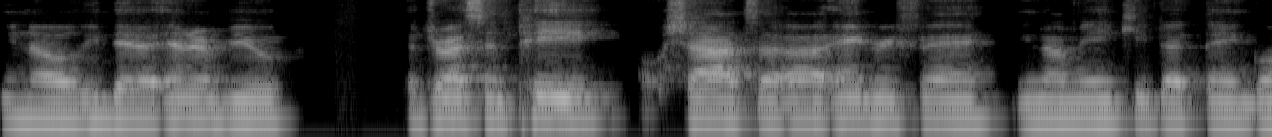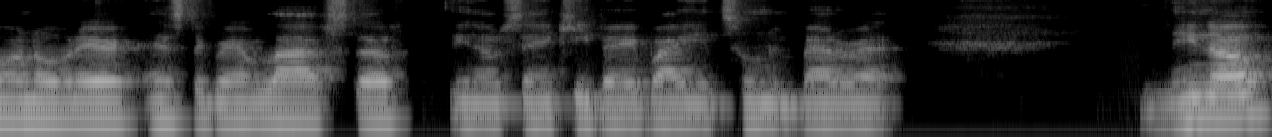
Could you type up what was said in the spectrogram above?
You know, he did an interview addressing P. Shout out to uh, Angry Fan. You know what I mean? Keep that thing going over there. Instagram live stuff. You know I'm saying? Keep everybody in tune and battle rap. You know,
